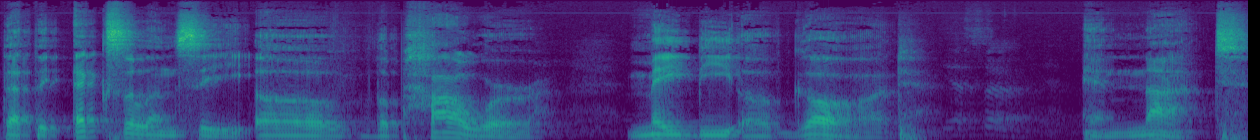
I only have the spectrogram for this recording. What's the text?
that the excellency of the power may be of God and not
